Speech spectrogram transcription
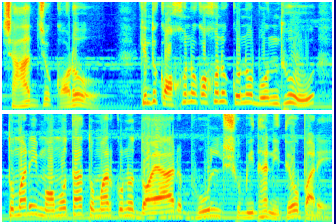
সাহায্য করো। কিন্তু কখনো কখনো কোনো বন্ধু তোমার এই মমতা, তোমার কোনো দয়ার ভুল সুবিধা নিতেও পারে।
